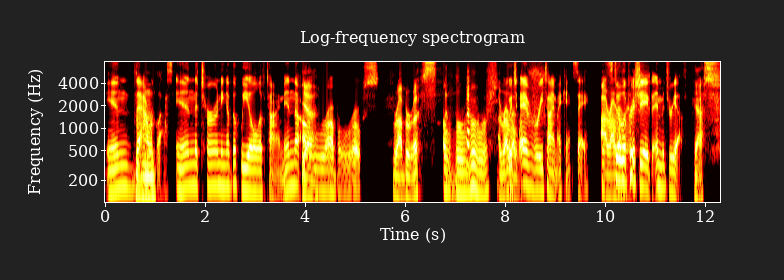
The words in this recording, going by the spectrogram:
in the Mhm. hourglass, in the turning of the wheel of time, in the Yeah. Ouroboros. Robberos. Ouroboros, which every time I can't say. I Still appreciate the imagery of. Yes.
